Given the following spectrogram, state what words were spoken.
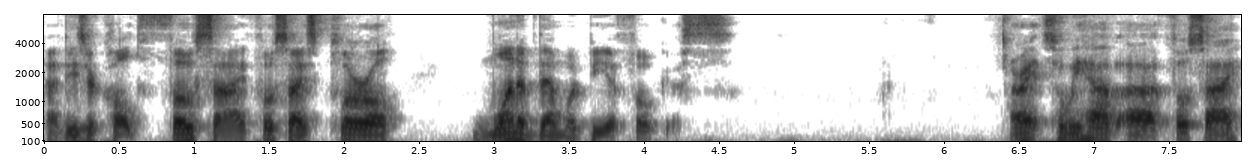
uh, these are called foci. Foci is plural. One of them would be a focus. All right, so we have uh, foci,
